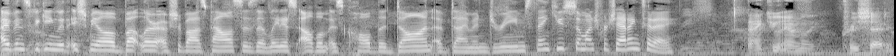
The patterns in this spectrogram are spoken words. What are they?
I've been speaking with Ishmael Butler of Shabazz Palaces. Their latest album is called The Don of Diamond Dreams. Thank you so much for chatting today. Thank you, Emily. Appreciate it.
